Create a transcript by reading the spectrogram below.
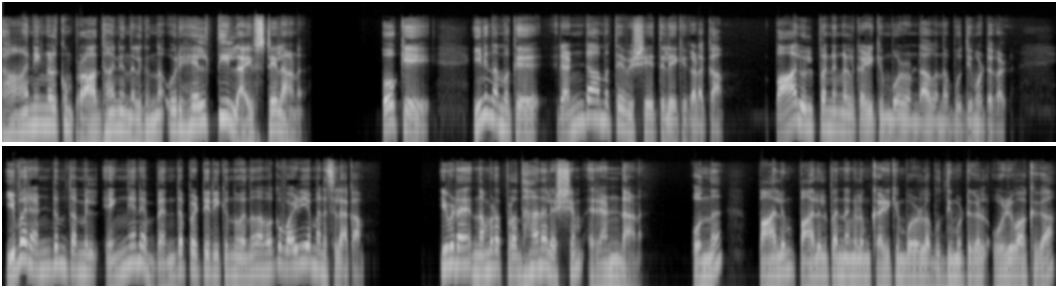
ധാന്യങ്ങൾക്കും പ്രാധാന്യം നൽകുന്ന ഒരു ഹെൽത്തി ലൈഫ് സ്റ്റൈലാണ്. ഓക്കേ ഇനി നമുക്ക് രണ്ടാമത്തെ വിഷയത്തിലേക്ക് കടക്കാം. പാൽ ഉൽപ്പന്നങ്ങൾ കഴിക്കുമ്പോഴുണ്ടാകുന്ന ബുദ്ധിമുട്ടുകൾ. ഇവ രണ്ടും തമ്മിൽ എങ്ങനെ ബന്ധപ്പെട്ടിരിക്കുന്നുവെന്ന് നമുക്ക് വഴിയെ മനസ്സിലാക്കാം. ഇവിടെ നമ്മുടെ പ്രധാന ലക്ഷ്യം രണ്ടാണ്. ഒന്ന് പാലും പാലുൽപ്പന്നങ്ങളും കഴിക്കുമ്പോഴുള്ള ബുദ്ധിമുട്ടുകൾ ഒഴിവാക്കുക.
